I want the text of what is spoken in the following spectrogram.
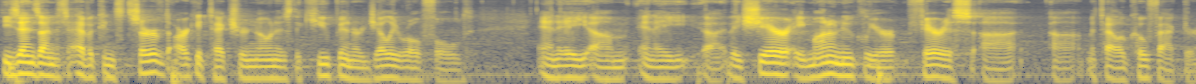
These enzymes have a conserved architecture known as the cupin or jelly roll fold, and, a, um, and a, uh, they share a mononuclear ferrous uh, uh, metallocofactor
